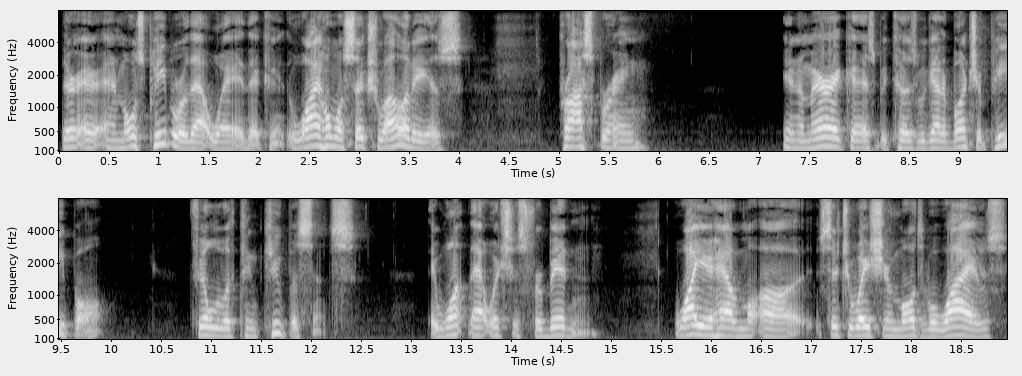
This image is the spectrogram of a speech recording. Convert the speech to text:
There, and most people are that way. That why homosexuality is prospering in America is because we got a bunch of people filled with concupiscence. They want that which is forbidden why you have a uh, situation of multiple wives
